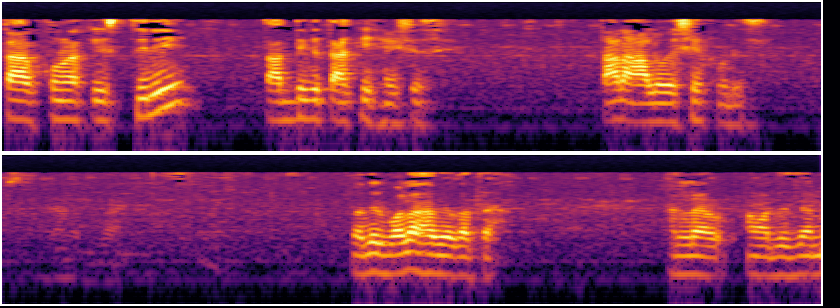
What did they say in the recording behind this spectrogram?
তার কোন এক স্ত্রী তার দিকে তাকিয়ে হেসেছে। তার আলো এসে পড়েছে। তাদের বলা হবে কথা আল্লাহ আমাদের যেন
